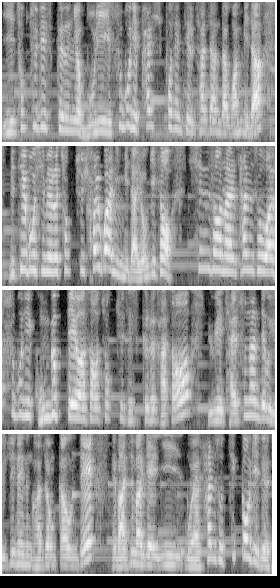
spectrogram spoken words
이 척추 디스크는요, 물이 수분이 80%를 차지한다고 합니다. 밑에 보시면은 척추 혈관입니다. 여기서 신선한 산소와 수분이 공급되어서 척추 디스크를 가서 이게 잘 순환되고 유지되는 과정 가운데 마지막에 이 뭐야 산소 찌꺼기들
